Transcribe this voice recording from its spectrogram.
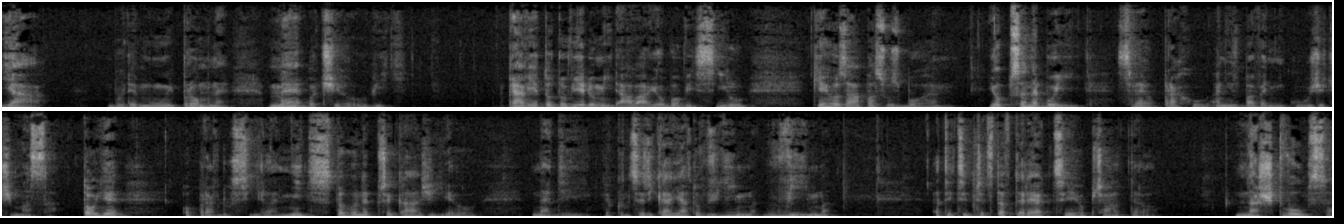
Já. Bude můj pro mne. Mé oči ho uvidí. Právě toto vědomí dává Jobovi sílu k jeho zápasu s Bohem. Job se nebojí svého prachu ani zbavení kůže či masa. To je opravdu síla. Nic z toho nepřekáží jeho naději. Dokonce říká, já to vím, vím. A teď si představte reakci jeho přátel. Naštvou se.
